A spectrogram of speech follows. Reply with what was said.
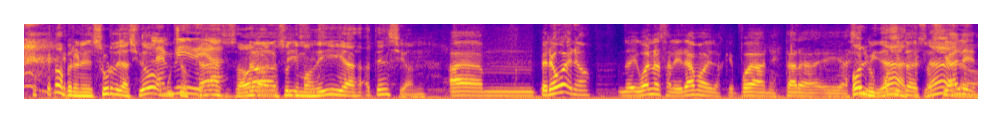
No, pero en el sur de la ciudad La hubo muchos casos ahora No, en los sí, últimos sí, sí. días. Atención. Pero bueno, no, igual nos alegramos de los que puedan estar eh, haciendo Olvidate, un poquito de claro. sociales.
